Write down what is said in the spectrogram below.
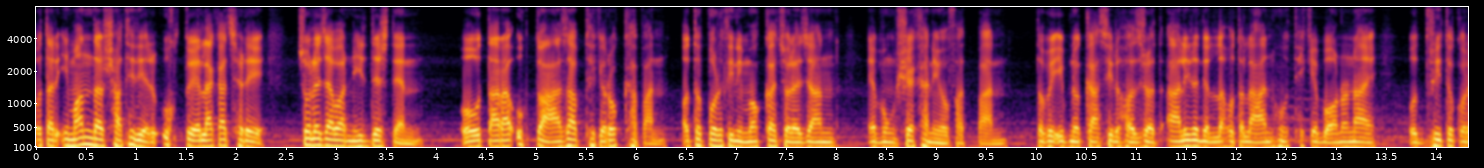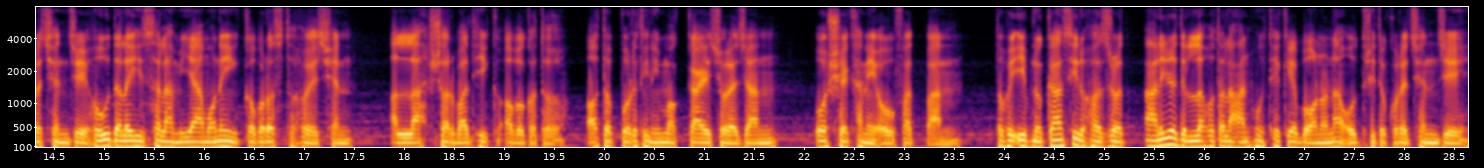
ও তার ইমানদার সাথীদের উক্ত এলাকা ছেড়ে চলে যাওয়ার নির্দেশ দেন ও তারা উক্ত আজাব থেকে রক্ষা পান। অতঃপর তিনি মক্কা চলে যান এবং সেখানে ওফাত পান। তবে ইবনু কাসির হজরত আলী রদুল্লাহ তালা আনহু থেকে বর্ণনায় উদ্ধৃত করেছেন যে হৌদ আলাইহিসাল্লাম ইয়ামনেই কবরস্থ হয়েছেন, আল্লাহ সর্বাধিক অবগত। অতঃপর তিনি মক্কায় চলে যান ও সেখানে ঔফাত পান। তবে ইবনু কাসির হজরত আলী রদুল্লাহ তালা আনহু থেকে বর্ণনা উদ্ধৃত করেছেন যে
